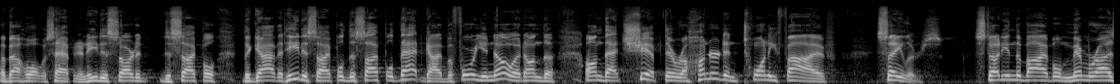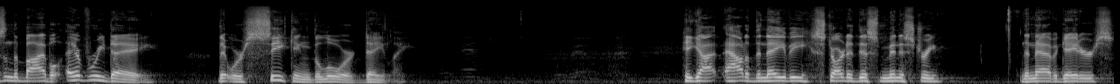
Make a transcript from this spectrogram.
about what was happening. He started disciple the guy that he discipled, discipled that guy. Before you know it, on the on that ship there were 125 sailors studying the Bible, memorizing the Bible every day that were seeking the Lord daily. He got out of the Navy, started this ministry, the Navigators.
